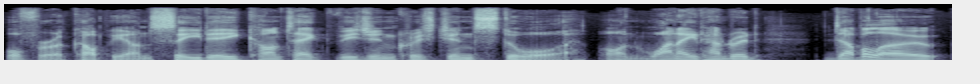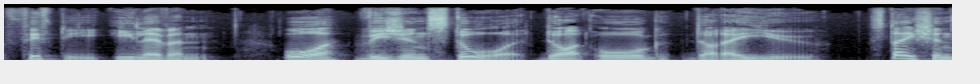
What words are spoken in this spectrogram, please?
Or for a copy on CD, contact Vision Christian Store on 1800 00 50 11 or visionstore.org.au. Station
